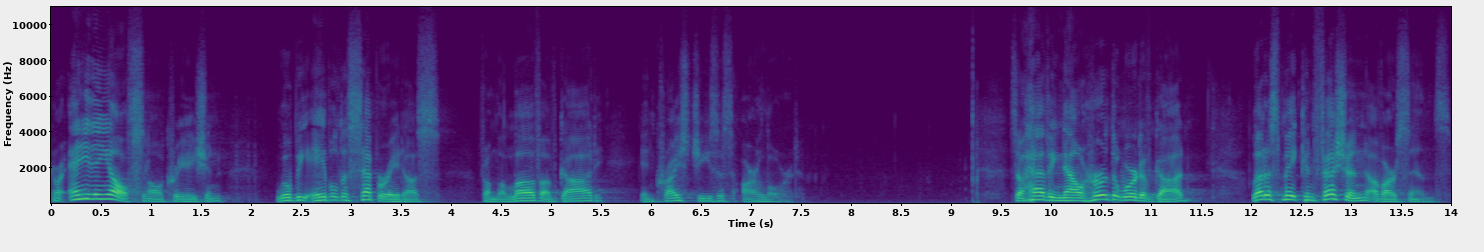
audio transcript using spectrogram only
nor anything else in all creation will be able to separate us from the love of God in Christ Jesus our Lord. So, having now heard the word of God, let us make confession of our sins.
